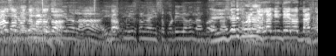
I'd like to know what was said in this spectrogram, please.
ನಾವು ಸಂಪಾದನೆ ಮಾಡೋದು. ಎಲ್ಲ ನಿಂದೆ ಇರೋದು ನಾಟಕ.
